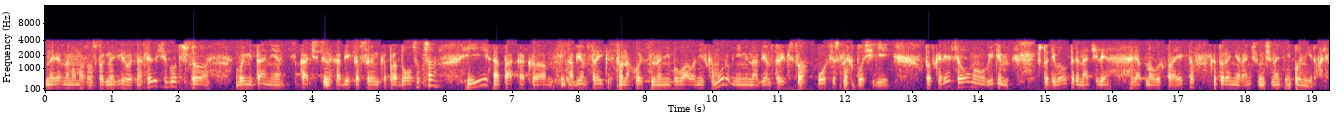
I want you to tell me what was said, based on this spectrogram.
наверное, мы можем спрогнозировать на следующий год, что выметание качественных объектов с рынка продолжится. И так как э, объем строительства находится на небывало низком уровне, именно объем строительства офисных площадей, то, скорее всего, мы увидим, что девелоперы начали ряд новых проектов, которые они раньше начинать не планировали.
